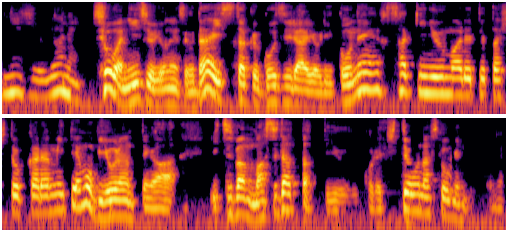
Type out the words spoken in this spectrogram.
？24年。昭和24年ですよ。第一作ゴジラより5年先に生まれてた人から見ても、ビオランテが一番マシだったっていう、これ貴重な証言ですよね。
